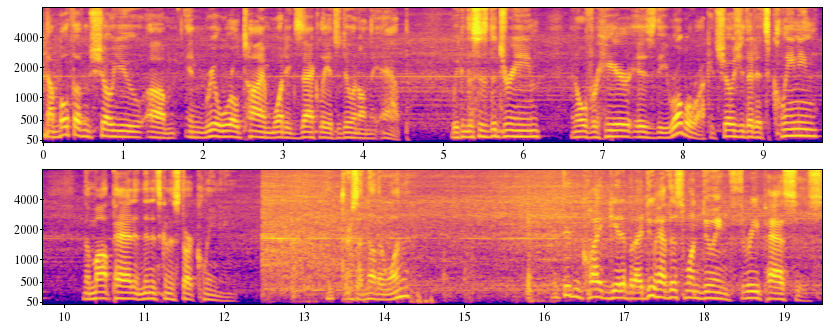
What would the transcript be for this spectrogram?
Now both of them show you um, in real world time what exactly it's doing on the app. We can, this is the Dreame, and over here is the Roborock. It shows you that it's cleaning the mop pad and then it's going to start cleaning. There's another one. It didn't quite get it, but I do have this one doing three passes.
